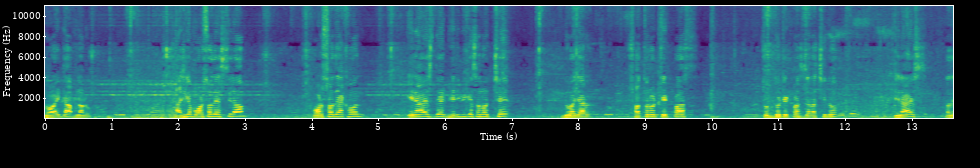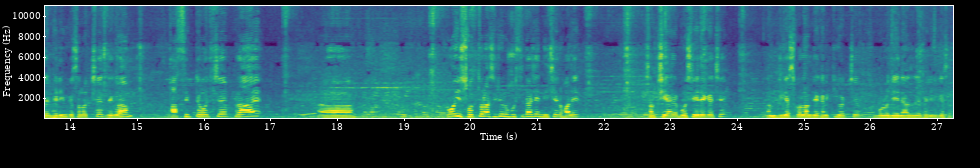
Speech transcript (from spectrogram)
লড়াইটা আপনারও। আজকে পর্ষদে এসেছিলাম। পর্ষদে এখন এনআইএসদের ভেরিফিকেশন হচ্ছে। দু হাজার সতেরো টেট পাস চোদ্দ টেট পাস যারা ছিল এনআইএস তাদের ভেরিফিকেশন হচ্ছে, দেখলাম ফার্স্ট শিফটে হচ্ছে প্রায় ওই সত্তর আশি জন উপস্থিত আছে নিচের হলে সব চেয়ারে বসিয়ে রেখেছে। আমি জিজ্ঞেস করলাম যে এখানে কী হচ্ছে, বলল যে এনআইএসদের ভেরিফিকেশন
